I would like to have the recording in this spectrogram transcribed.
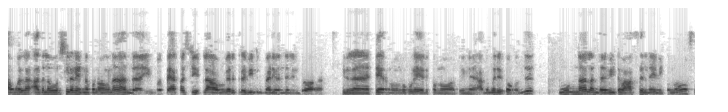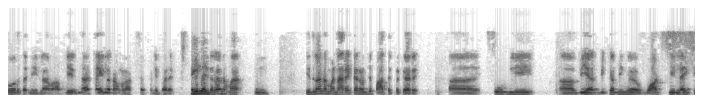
அவங்க எல்லாம் அதுல ஒரு சிலர் என்ன பண்ணுவாங்கன்னா அந்த இவங்க பேப்பர் ஸ்ட்ரீட்ல அவங்க இருக்கிற வீட்டுக்கு முன்னாடி வந்து நின்றுவாங்க. இதுல தேரணும் உங்க கூட இருக்கணும் அப்படின்னு. அந்த மாதிரி இருக்கவங்க வந்து மூணு நாள் அந்த வீட்டு வாசல்லே நிக்கணும் சோறு தண்ணி இல்லாம. அப்படி இருந்தா டைலர் அவங்கள அக்செப்ட் பண்ணிப்பாரு. இதெல்லாம் நம்ம இதெல்லாம் நம்ம நரேட்டர் வந்து பாத்துட்டு இருக்காரு. Soonly we are becoming what we like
